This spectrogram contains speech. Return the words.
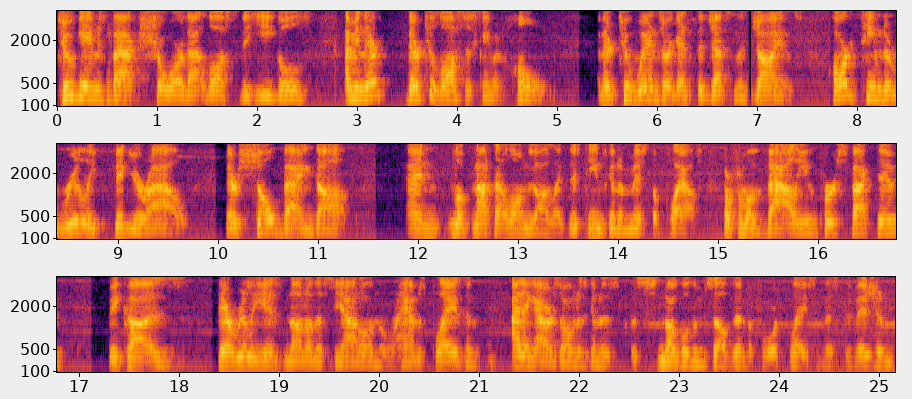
Two games okay. back, sure, that loss to the Eagles. I mean, their their two losses came at home, and their two wins are against the Jets and the Giants. Hard team to really figure out. They're so banged up. And look, not that long ago, I was like, this team's going to miss the playoffs. But from a value perspective, because there really is none on the Seattle and the Rams plays, and I think Arizona is going to snuggle themselves into fourth place in this division.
